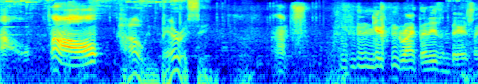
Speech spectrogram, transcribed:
Oh. Oh. How embarrassing. That's. You're right, that is embarrassing.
